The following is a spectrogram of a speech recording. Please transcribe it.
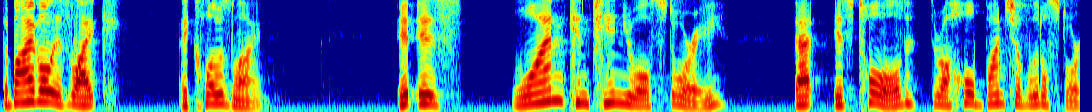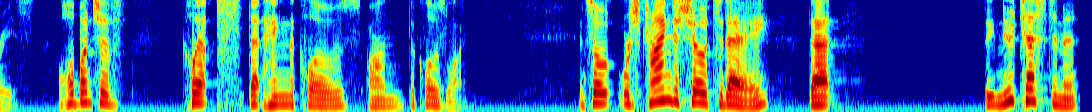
The Bible is like a clothesline, it is one continual story that is told through a whole bunch of little stories, a whole bunch of clips that hang the clothes on the clothesline. And so we're trying to show today that the New Testament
